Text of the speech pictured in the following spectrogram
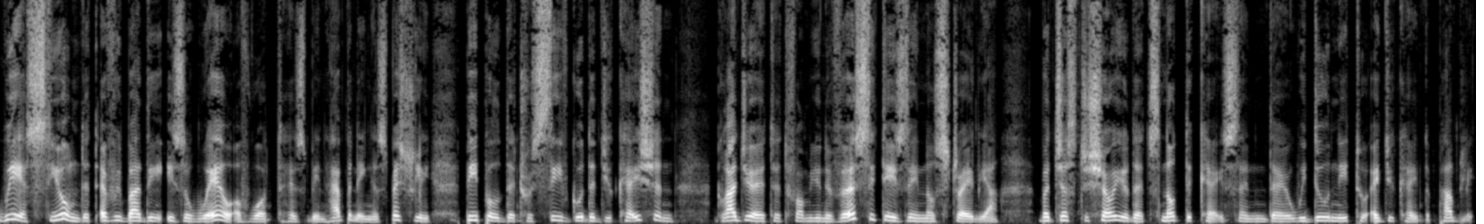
We assume that everybody is aware of what has been happening, especially people that receive good education, graduated from universities in Australia. But just to show you that's not the case, and uh, we do need to educate the public.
